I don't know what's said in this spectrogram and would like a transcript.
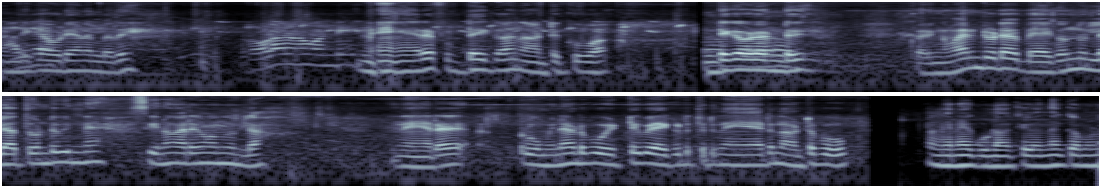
വണ്ടിക്ക് അവിടെയാണുള്ളത്. നേരെ ഫുഡ് കഴിക്കുക നാട്ടിൽ പോവാ. വണ്ടിക്ക് അവിടെ ഉണ്ട് കുരങ്ങന്മാരുണ്ട് ഇവിടെ. ബാഗൊന്നും ഇല്ലാത്തതുകൊണ്ട് പിന്നെ സീനോ കാര്യങ്ങളൊന്നുമില്ല. നേരെ റൂമിനോട് പോയിട്ട് ബാഗ് എടുത്തിട്ട് നേരെ നാട്ടിൽ പോകും അങ്ങനെ ഗുണാക്കി വന്നൊക്കെ നമ്മൾ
